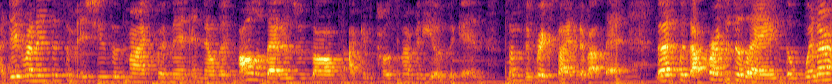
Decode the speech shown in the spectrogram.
I did run into some issues with my equipment, and now that all of that is resolved, I can post my videos again. So I'm super excited about that. But without further delay, the winner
